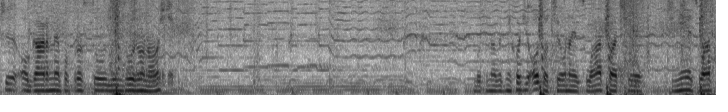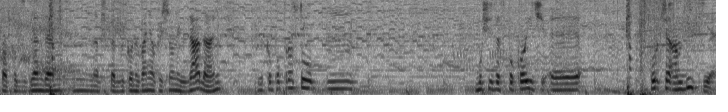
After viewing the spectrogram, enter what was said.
czy ogarnę po prostu jej złożoność. Bo tu nawet nie chodzi o to, czy ona jest łatwa, czy, czy nie jest łatwa pod względem mm, na przykład wykonywania określonych zadań, tylko po prostu mm, musi zaspokoić e, twórcze ambicje.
